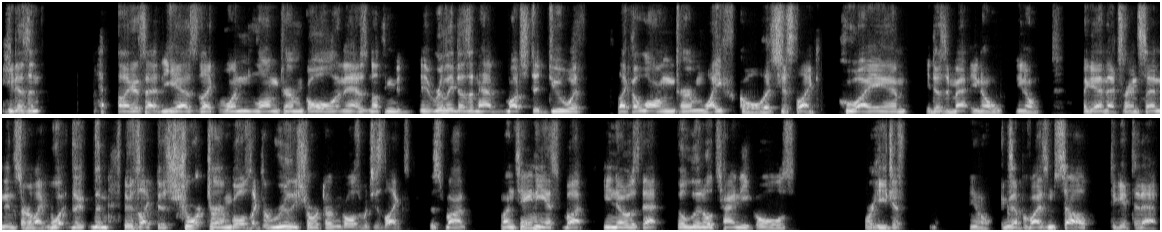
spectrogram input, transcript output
he doesn't like I said, he has like one long term goal and it has nothing to it really doesn't have much to do with like a long term life goal. It's just like who I am. It doesn't matter, you know, you know, again that transcendence or like what the, the there's like the short term goals, like the really short term goals, which is like the spontaneous, but he knows that the little tiny goals where he just you know exemplifies himself to get to that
